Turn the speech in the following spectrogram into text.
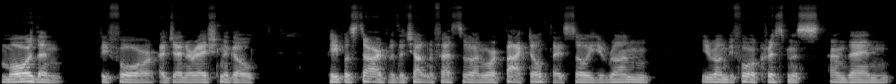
more than before a generation ago, people start with the Cheltenham Festival and work back, don't they? So you run you run before Christmas and then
